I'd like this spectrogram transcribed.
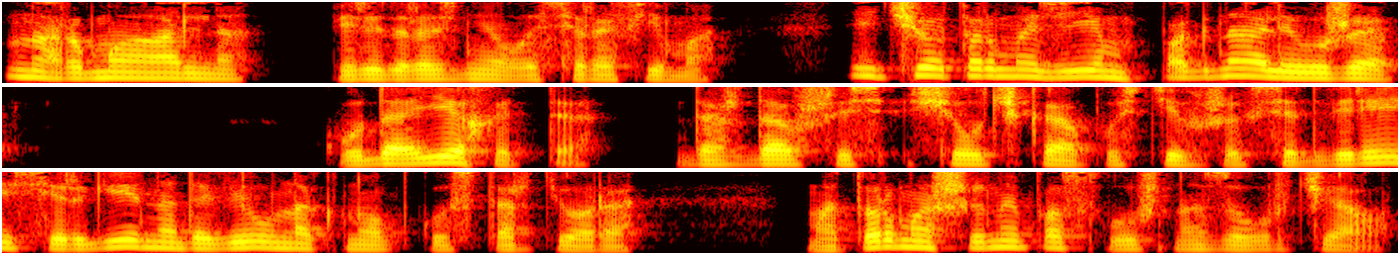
«Нормально», — передразнила Серафима. «И чё тормозим? Погнали уже!» «Куда ехать-то?» Дождавшись щелчка опустившихся дверей, Сергей надавил на кнопку стартера. Мотор машины послушно заурчал.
